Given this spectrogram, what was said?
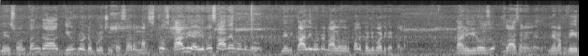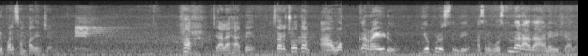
నేను సొంతంగా గేమ్లో డబ్బులు వచ్చిన ప్రతిసారి మరుసటి రోజు ఖాళీ ఐదు పైసలు ఆదాయం ఉండదు. నేను ఖాళీగా ఉంటే నాలుగు వందల రూపాయలు బండిబాటు కట్టాలి? కానీ ఈరోజు అలా జరగలేదు నేను ఒక వెయ్యి రూపాయలు సంపాదించాను. చాలా హ్యాపీ. సరే చూద్దాం ఆ ఒక్క రైడు ఎప్పుడు వస్తుంది? అసలు వస్తుందా రాదా అనే విషయాలు.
